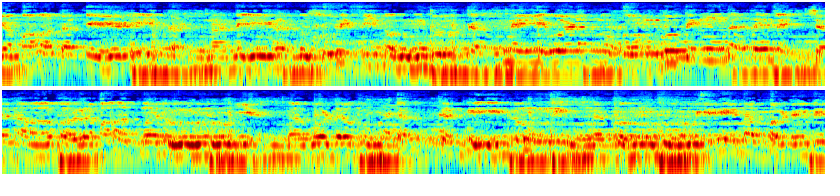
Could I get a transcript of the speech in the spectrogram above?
ತಾಯಿಯ ಮಾತ ಕೇಳಿ ಕಣ್ಣ ನೀರನ್ನು ಸುರಿಸಿ ನೊಂದು ಕನ್ನೆಯವಳನ್ನು ಕೊಂದು ತಿಂದರೆ ಮೆಚ್ಚನ ಪರಮಾತ್ಮನು. ಎನ್ನ ಒಡವು ತಕ್ಕ ನೀನು ನಿನ್ನ ಕೊಂದು ಏನ ಪಡೆವೆ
